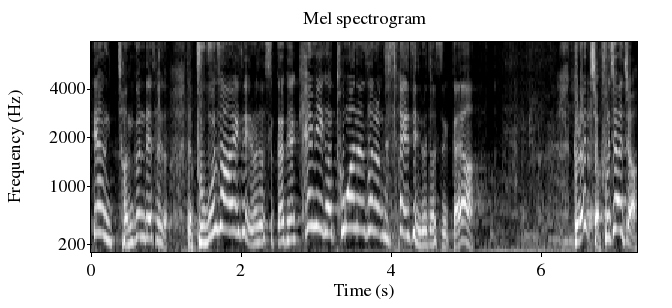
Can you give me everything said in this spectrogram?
그냥 전근대에서 부부 사이에서 이루어졌을까요? 그냥 케미가 통하는 사람들 사이에서 이루어졌을까요? 그렇죠. 후자죠.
